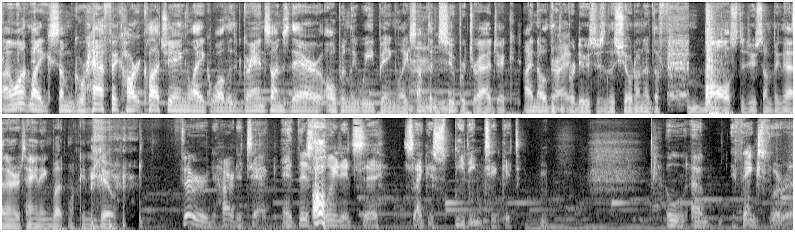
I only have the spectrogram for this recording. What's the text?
I want like some graphic heart clutching, like while the grandson's there openly weeping, like something super tragic. I know that the Mm-hmm. Producers of the show don't have the f***ing balls to do something that entertaining, but what can you do? third heart attack. At this Oh. point, it's uh, it's like a speeding ticket. Oh, um, thanks for uh,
